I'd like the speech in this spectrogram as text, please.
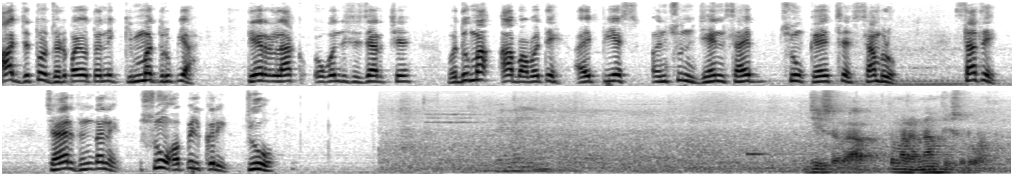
આ જથ્થો ઝડપાયો તેની કિંમત રૂપિયા તેર લાખ ઓગણત્રીસ હજાર છે. વધુમાં આ બાબતે આઈપીએસ અંશુન જૈન સાહેબ શું કહે છે સાંભળો. સાથે જાહેર જનતાને શું અપીલ કરી? જુઓ. જી સર, આપ તમારા નામથી શરૂઆત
